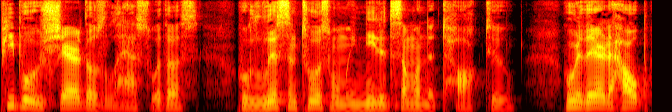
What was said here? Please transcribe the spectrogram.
People who shared those laughs with us, who listened to us when we needed someone to talk to, who were there to help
